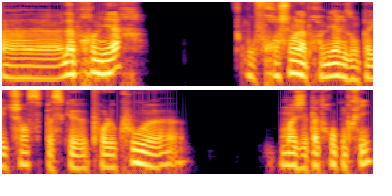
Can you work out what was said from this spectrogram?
Euh, la première, bon franchement la première ils ont pas eu de chance parce que pour le coup, euh, moi j'ai pas trop compris.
